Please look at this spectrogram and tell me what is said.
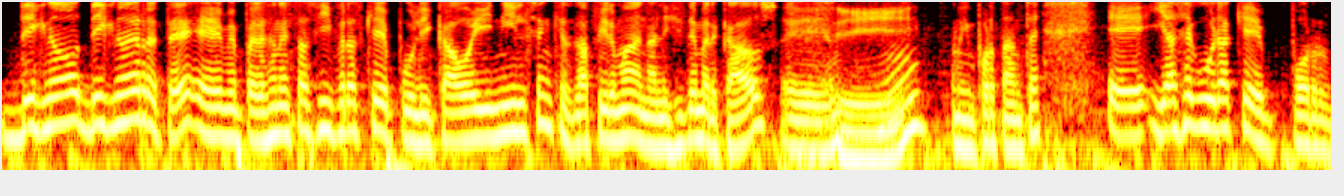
digno, digno de RT, eh, me parecen estas cifras que publica hoy Nielsen, que es la firma de análisis de mercados. eh, Sí. Muy importante. eh, y asegura que por,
